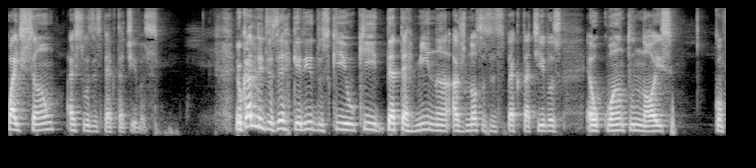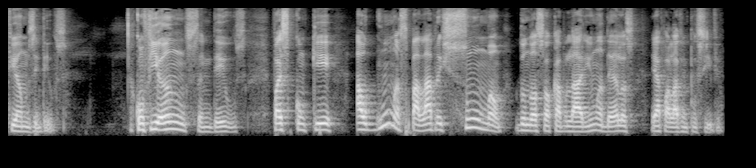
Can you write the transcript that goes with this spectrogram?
quais são as suas expectativas? Eu quero lhe dizer, queridos, que o que determina as nossas expectativas é o quanto nós confiamos em Deus. A confiança em Deus faz com que algumas palavras sumam do nosso vocabulário e uma delas é a palavra impossível.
